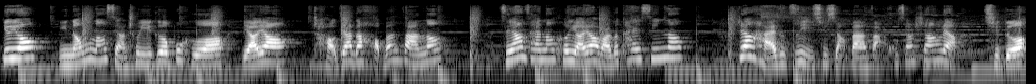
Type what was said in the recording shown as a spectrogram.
悠悠，你能不能想出一个不和瑶瑶吵架的好办法呢？怎样才能和瑶瑶玩得开心呢？让孩子自己去想办法，互相商量，取得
